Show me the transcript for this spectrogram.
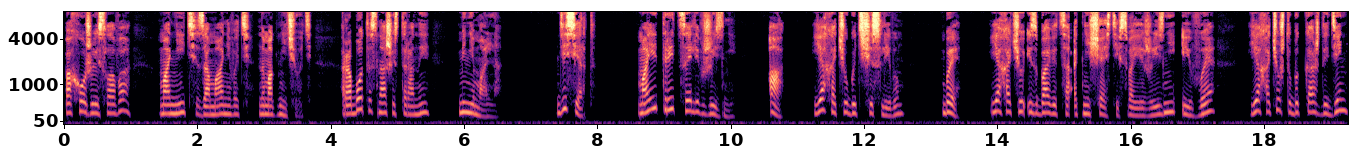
Похожие слова — манить, заманивать, намагничивать. Работа с нашей стороны минимальна. Десерт. Мои три цели в жизни. А. Я хочу быть счастливым. Б. Я хочу избавиться от несчастий в своей жизни. И В. Я хочу, чтобы каждый день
